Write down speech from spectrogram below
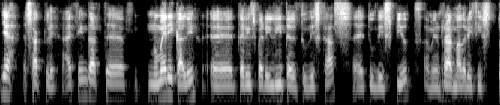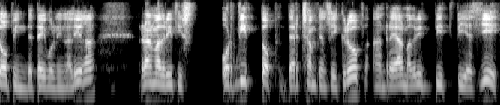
Yeah, exactly. I think that uh, numerically uh, there is very little to discuss, uh, to dispute. I mean, Real Madrid is topping the table in La Liga. Real Madrid is or did top their Champions League group, and Real Madrid beat PSG.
